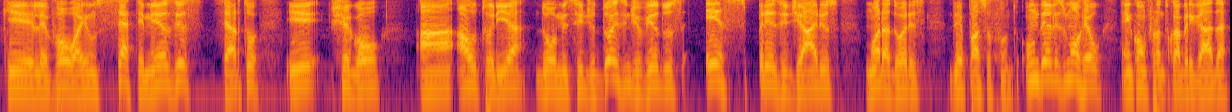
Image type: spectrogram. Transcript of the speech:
que levou aí uns sete meses, certo? E chegou a autoria do homicídio dois indivíduos ex-presidiários moradores de Passo Fundo. Um deles morreu em confronto com a brigada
